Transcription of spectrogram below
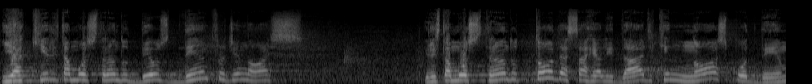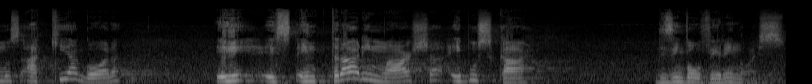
E aqui ele está mostrando Deus dentro de nós. Ele está mostrando toda essa realidade que nós podemos aqui agora e entrar em marcha e buscar desenvolver em nós.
